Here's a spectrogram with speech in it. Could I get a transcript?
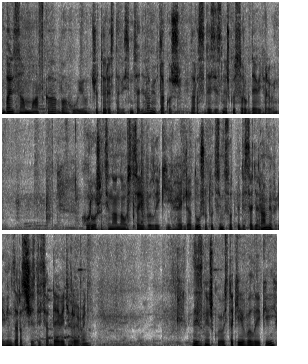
Бальзам маска вагою 480 грамів, також зараз іде зі знижкою 49 гривень. Хороша ціна на ось цей великий гель для душу, тут 750 грамів і він зараз 69 гривень. Зі знижкою ось такий великий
